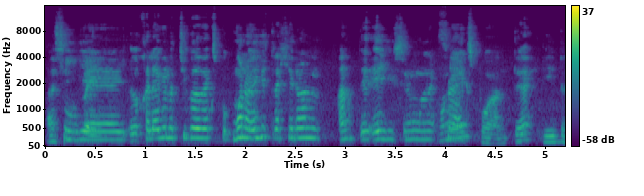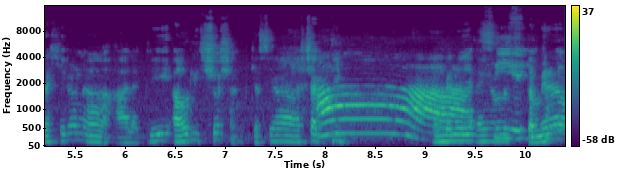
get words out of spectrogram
Así Súper. que ojalá que los chicos de Expo. Bueno, ellos trajeron antes, ellos hicieron una, una Sí. expo antes y trajeron a, a la actriz Audrey Shoshan, que hacía Shakti. Ah, también ella, sí, también era,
